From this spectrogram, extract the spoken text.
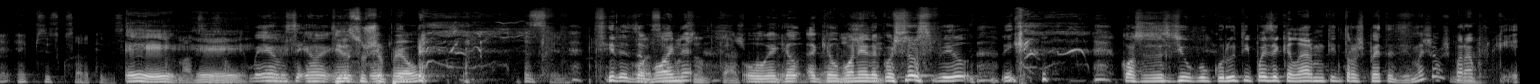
É, é preciso coçar a cabeça. É, é, decisão. é. Eu- eu- Tira-se o chapéu. Tiras Ou a é boina ou aquele, aquele boné da construção civil e que- coças assim o cucuruto e depois aquele ar muito introspecto a dizer mas vamos parar porquê?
